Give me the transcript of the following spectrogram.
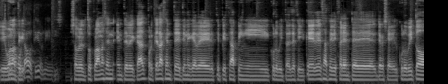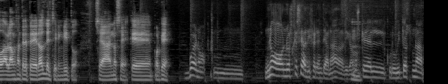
Y bueno, sobre tus programas en, en TVCAT, ¿por qué la gente tiene que ver Tipi Zapping y Curubito? Es decir, ¿qué les hace diferente, yo qué sé, el Curubito, hablamos antes de Pedrol, del Chiringuito? O sea, no sé, ¿qué, ¿por qué? Bueno, mm, no, no es que sea diferente a nada. Digamos mm. que el Curubito es una,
